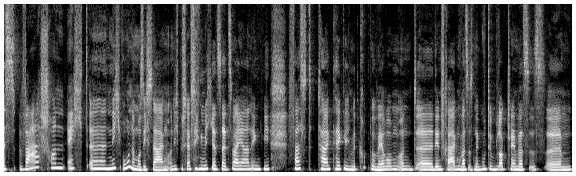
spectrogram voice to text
es war schon echt äh, nicht ohne, muss ich sagen. Und ich beschäftige mich jetzt seit zwei Jahren irgendwie fast tagtäglich mit Kryptowährungen und äh, den Fragen, was ist eine gute Blockchain, was ist ähm,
